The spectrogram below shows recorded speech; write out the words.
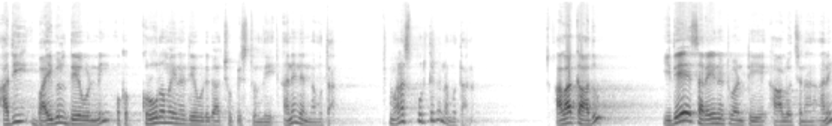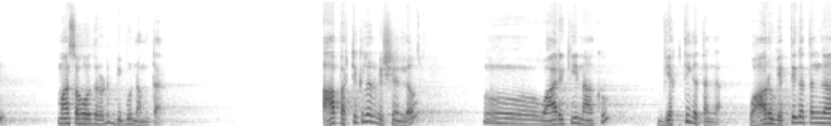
అది బైబిల్ దేవుణ్ణి ఒక క్రూరమైన దేవుడిగా చూపిస్తుంది అని నేను నమ్ముతాను. మనస్ఫూర్తిగా నమ్ముతాను. అలా కాదు ఇదే సరైనటువంటి ఆలోచన అని మా సహోదరుడు బిబ్బు నమ్ముతారు. ఆ పర్టికులర్ విషయంలో వారికి నాకు వ్యక్తిగతంగా వారు వ్యక్తిగతంగా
